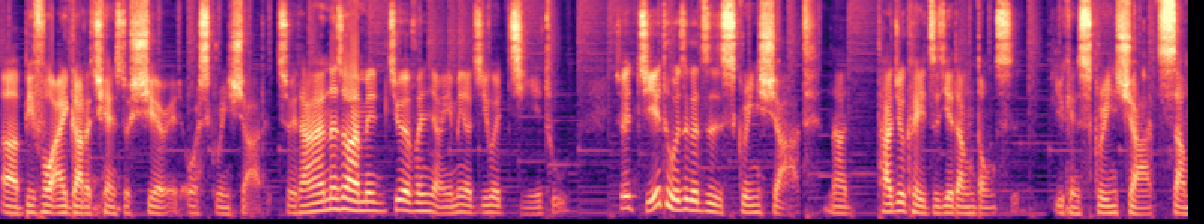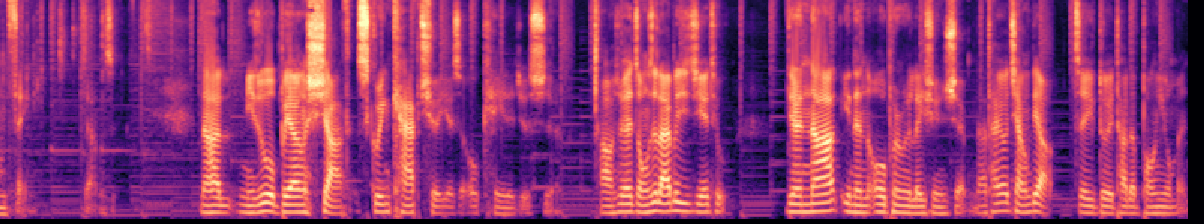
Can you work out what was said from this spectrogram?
呃，before I got a chance to share it or screenshot，所以他那时候还没机会分享，也没有机会截图。所以截图这个字 screenshot，那它就可以直接当动词。You can screenshot something，这样子。那你如果不要用 shot，screen capture 也是 OK 的，就是好。所以总之来不及截图。They're not in an open relationship。那他又强调这一对他的朋友们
